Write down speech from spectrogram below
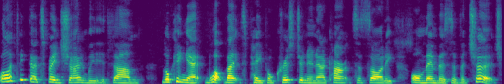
Well, I think that's been shown with um, looking at what makes people Christian in our current society or members of a church.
